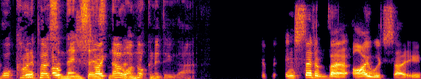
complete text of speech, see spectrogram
what kind of Well, I person then say says, no, I'm not going to do that? instead of that, I would say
